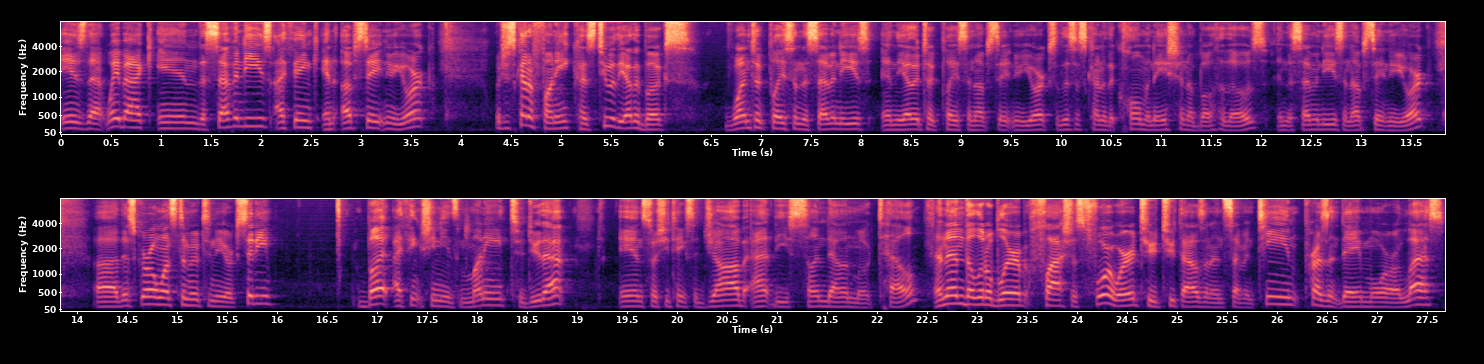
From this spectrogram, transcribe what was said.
is that way back in the 70s, I think, in upstate New York, which is kind of funny because two of the other books, one took place in the 70s and the other took place in upstate New York. So this is kind of the culmination of both of those in the 70s and upstate New York. Uh, this girl wants to move to New York City, but I think she needs money to do that. And so she takes a job at the Sundown Motel. And then the little blurb flashes forward to 2017, present day more or less.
